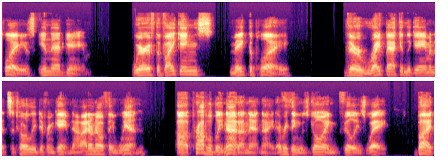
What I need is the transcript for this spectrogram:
plays in that game where if the Vikings make the play, they're right back in the game and it's a totally different game. Now, I don't know if they win, uh, probably not on that night. Everything was going Philly's way, but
